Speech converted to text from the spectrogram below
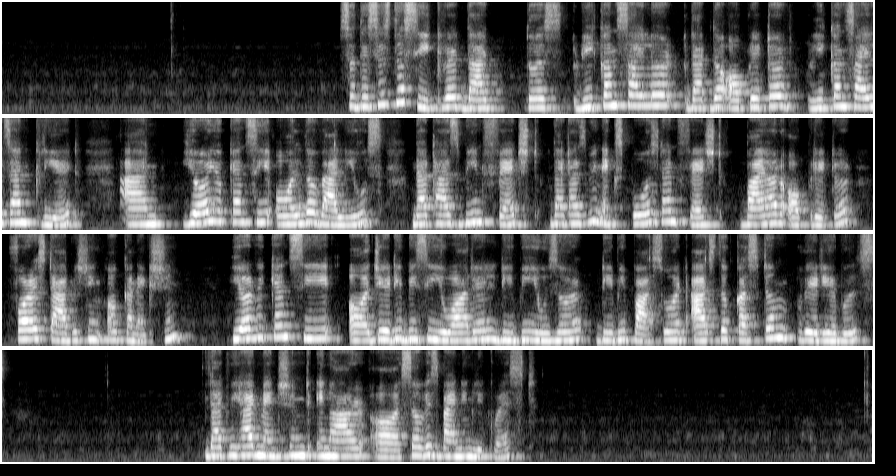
So this is the secret that the reconciler that the operator reconciles and create. And here you can see all the values that has been fetched, that has been exposed and fetched by our operator for establishing a connection. Here we can see uh, JDBC URL, DB user, DB password as the custom variables that we had mentioned in our uh, service binding request.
